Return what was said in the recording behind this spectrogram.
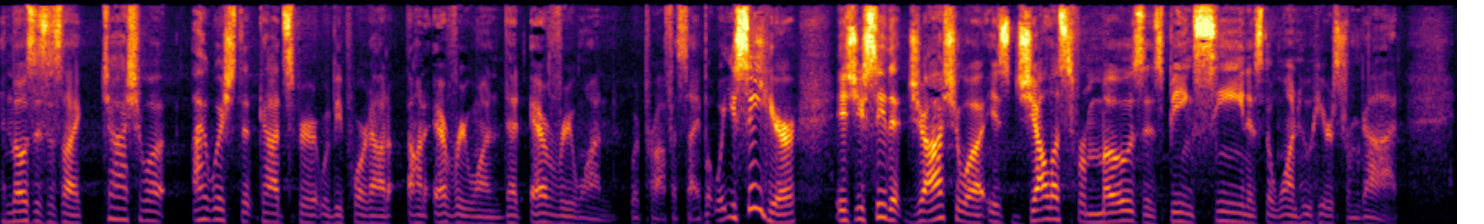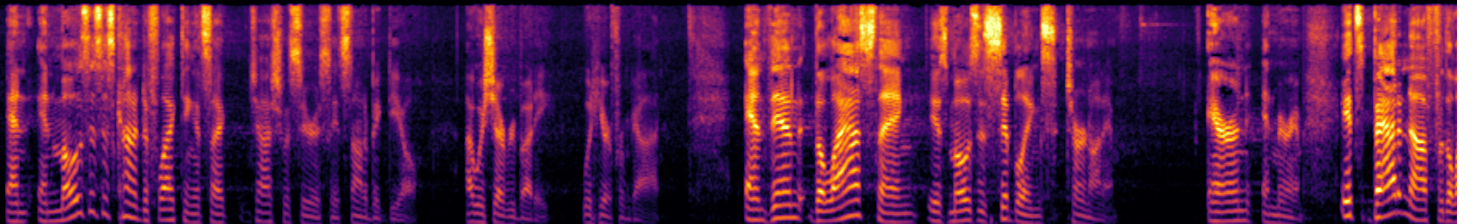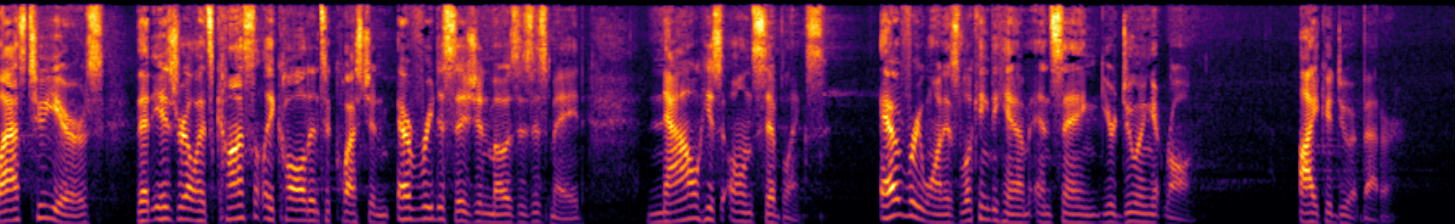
And Moses is like, Joshua, I wish that God's Spirit would be poured out on everyone, that everyone would prophesy. But what you see here is you see that Joshua is jealous for Moses being seen as the one who hears from God. And, and Moses is kind of deflecting. It's like, Joshua, seriously, it's not a big deal. I wish everybody would hear from God. And then the last thing is Moses' siblings turn on him Aaron and Miriam. It's bad enough for the last two years that Israel has constantly called into question every decision Moses has made now his own siblings. Everyone is looking to him and saying, You're doing it wrong. I could do it better.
